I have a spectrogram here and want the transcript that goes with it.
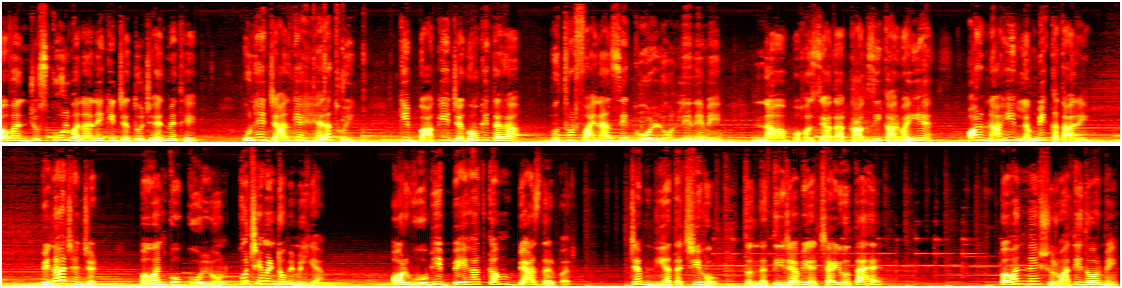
पवन जो स्कूल बनाने की जद्दोजहद में थे, उन्हें जान के हैरत हुई कि बाकी जगहों की तरह मुथुट फाइनेंस से गोल्ड लोन लेने में ना बहुत ज़्यादा कागज़ी कार्रवाई है और ना ही लंबी कतारें। बिना झंझट, पवन को गोल्ड लोन कुछ ही मिनटों में मिल गया। और वो भी बेहद कम ब्याज दर पर। जब नियत अच्छी हो तो नतीजा भी अच्छा ही होता है। पवन ने शुरुआती दौर में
